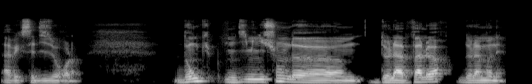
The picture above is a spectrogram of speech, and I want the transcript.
avec ces 10 euros-là. donc une diminution de, de la valeur de la monnaie.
